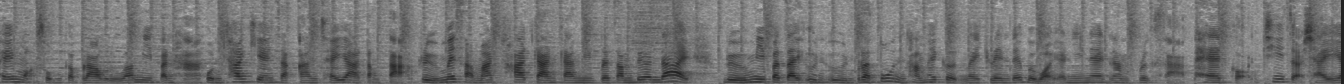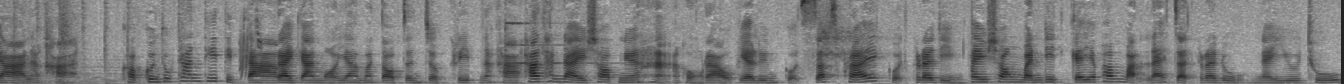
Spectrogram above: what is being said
ให้เหมาะสมกับเรา หรือว่ามีปัญหาผลข้างเคียงจากการใช้ยาต่างๆ หรือไม่สามารถคาดการการมีประจำเดือนได้ หรือมีปัจจัยอื่น ๆ กระตุ้นทำให้เกิดไมเกรนได้บ่อยๆ อันนี้แนะนำปรึกษาแพทย์ก่อนที่จะใช้ยานะคะ ขอบคุณทุกท่านที่ติดตามรายการหมอยามาตอบจนจบคลิปนะคะ ถ้าท่านใดชอบเนื้อหาของเรา อย่าลืมกด subscribe กดกระดิ่ง ให้ช่องบัณฑิตกายภาพบำบัดและจัดกระดูกใน YouTube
